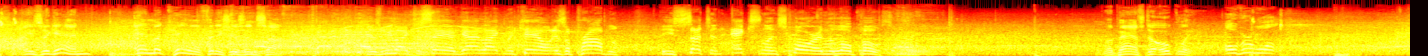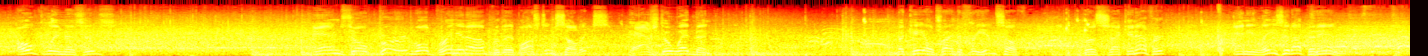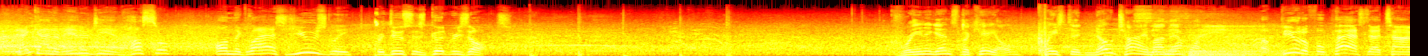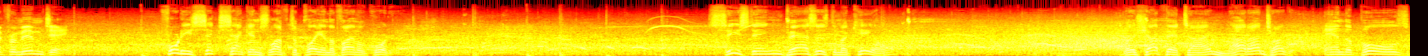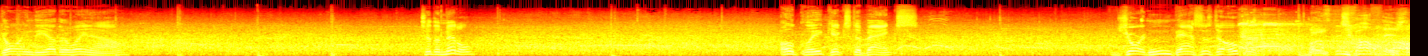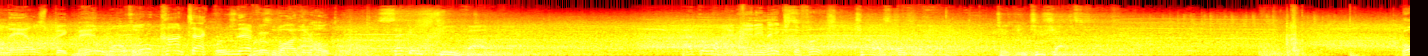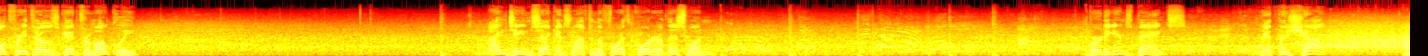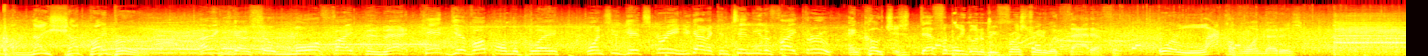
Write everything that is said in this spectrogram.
Tries again, and McHale finishes inside. As we like to say, a guy like McHale is a problem. He's such an excellent scorer in the low post. The pass to Oakley. Over Walton. Oakley misses. And so Bird will bring it up for the Boston Celtics. Pass to Wedman. McHale trying to free himself up. The second effort. And he lays it up and in. That kind of energy and hustle on the glass usually produces good results. Green against McHale. Wasted no time on that one. A beautiful pass that time from MJ. 46 seconds left to play in the final quarter. Sichting passes to McHale. The shot that time not on target. And the Bulls going the other way now. To the middle. Oakley kicks to Banks. Jordan passes to Oakley. A tough as nails big man. A little contact never bothered Oakley. Second team foul. At the line. And he makes the first. Charles Oakley taking two shots. Both free throws good from Oakley. 19 seconds left in the fourth quarter of this one. Bird against Banks with the shot. A nice shot by Bird. I think he's got to show more fight than that. Can't give up on the play once you get screened. You got to continue to fight through. And coach is definitely going to be frustrated with that effort, or lack of one, that is.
